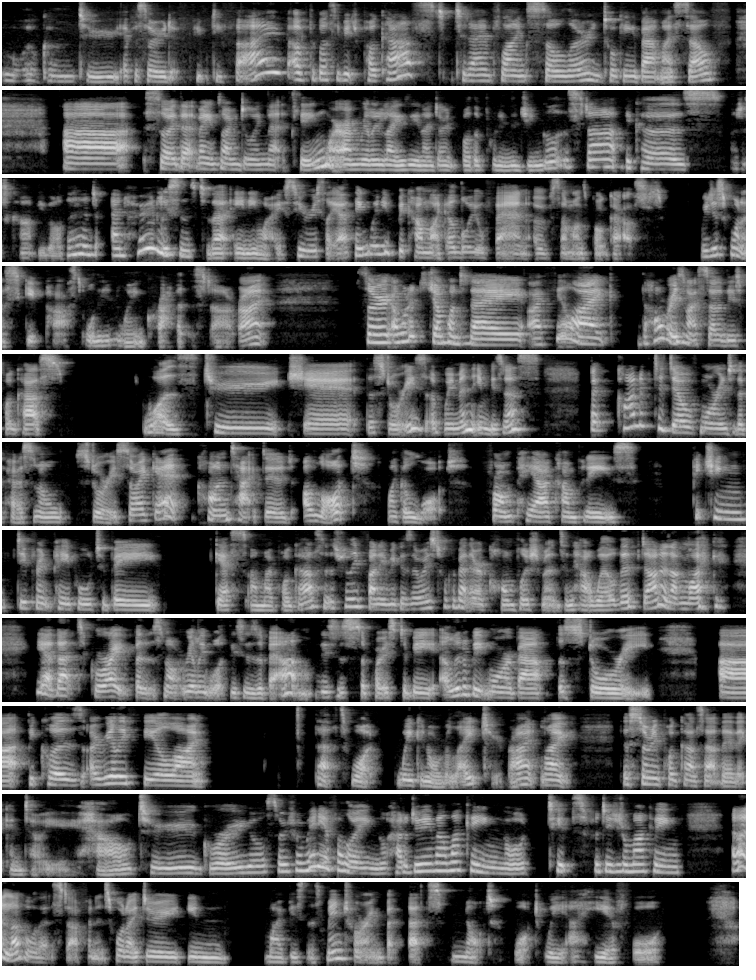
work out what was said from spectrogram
Welcome to episode 55 of the Bossy Bitch podcast. Today I'm flying solo and talking about myself. Uh, so that means I'm doing that thing where I'm really lazy and I don't bother putting the jingle at the start because I just can't be bothered. And who listens to that anyway? Seriously, I think when you've become like a loyal fan of someone's podcast, we just want to skip past all the annoying crap at the start, right? So I wanted to jump on today. I feel like the whole reason I started this podcast was to share the stories of women in business but kind of to delve more into the personal stories. So I get contacted a lot, like a lot, from PR companies pitching different people to be guests on my podcast. And it's really funny because they always talk about their accomplishments and how well they've done. And I'm like, yeah, that's great, but it's not really what this is about. This is supposed to be a little bit more about the story uh, because I really feel like that's what we can all relate to, right? Like, there's so many podcasts out there that can tell you how to grow your social media following or how to do email marketing or tips for digital marketing. And I love all that stuff. And it's what I do in my business mentoring, but that's not what we are here for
